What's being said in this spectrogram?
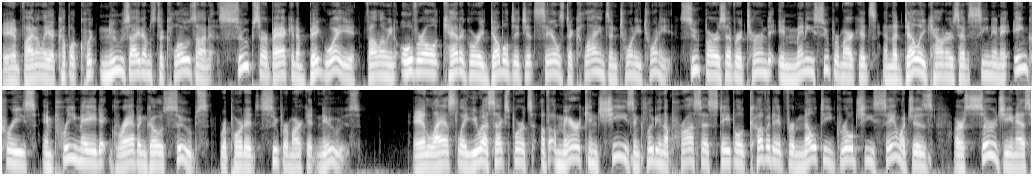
And finally, a couple quick news items to close on. Soups are back in a big way following overall category double digit sales declines in 2020. Soup bars have returned in many supermarkets, and the deli counters have seen an increase in pre made grab and go soups, reported Supermarket News. And lastly, U.S. exports of American cheese, including the processed staple coveted for melty grilled cheese sandwiches, are surging as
